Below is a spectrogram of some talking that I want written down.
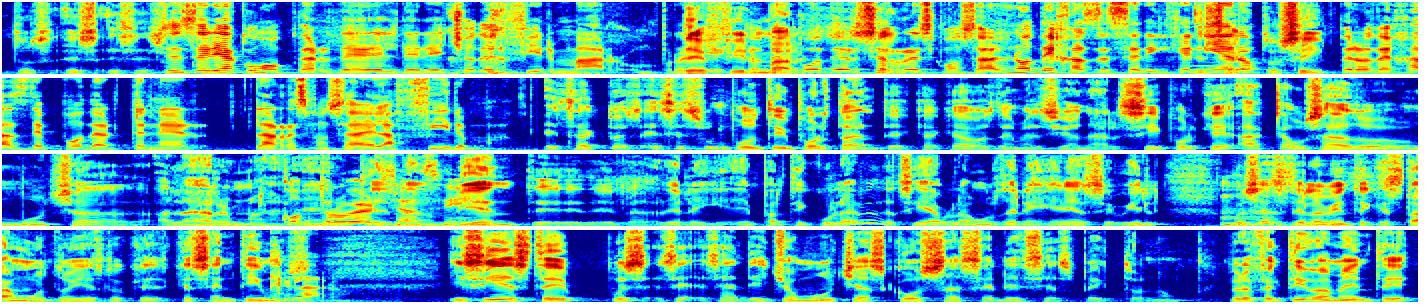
Entonces, ese sería como perder el derecho de firmar un proyecto, de, firmar, de poder ser responsable. No dejas de ser ingeniero, pero dejas de poder tener la responsabilidad de la firma. Exacto, ese es un punto importante que acabas de mencionar. Sí, porque ha causado mucha alarma Controversia, en el ambiente, de, la, en particular si hablamos de la ingeniería civil, pues es el ambiente que estamos, ¿no? Y es lo que, sentimos. Claro. Y sí, este, pues se, se, han dicho muchas cosas en ese aspecto, ¿no? Pero efectivamente,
